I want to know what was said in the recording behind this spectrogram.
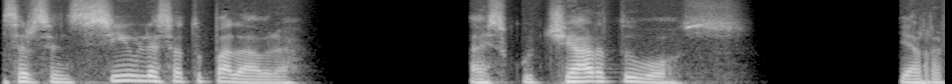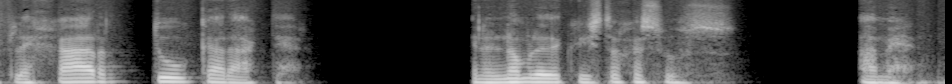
a ser sensibles a tu palabra, a escuchar tu voz y a reflejar tu carácter. En el nombre de Cristo Jesús. Amén.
